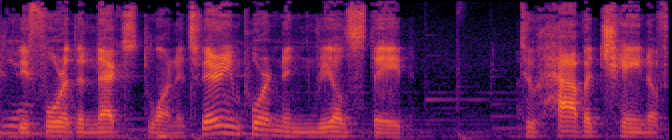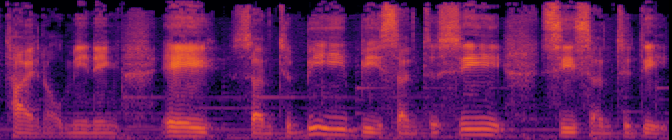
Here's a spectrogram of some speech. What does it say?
Yeah. before the next one. It's very important in real estate to have a chain of title, meaning A sent to B, B sent to C, C sent to D.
